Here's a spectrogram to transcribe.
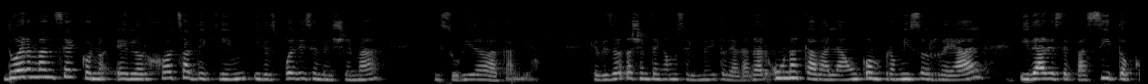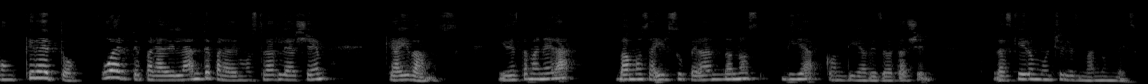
Duérmanse con el Orjot Tzadikim y después dicen el Shema y su vida va a cambiar que Besrat Hashem tengamos el mérito de agarrar una cabala, un compromiso real y dar ese pasito concreto, fuerte para adelante para demostrarle a Hashem que ahí vamos. Y de esta manera vamos a ir superándonos día con día, Besrat Hashem. Las quiero mucho y les mando un beso.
